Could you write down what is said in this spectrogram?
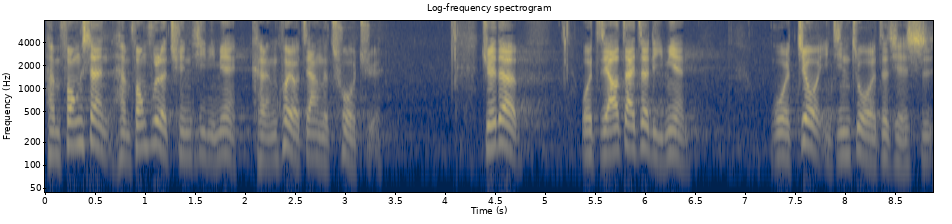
很丰盛、很丰富的群体里面，可能会有这样的错觉，觉得我只要在这里面，我就已经做了这些事，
